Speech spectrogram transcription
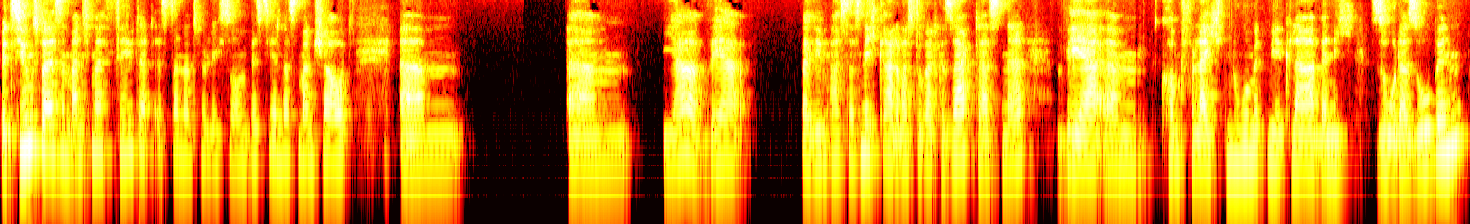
Beziehungsweise manchmal filtert es dann natürlich so ein bisschen, dass man schaut, ähm, ähm, ja, wer, bei wem passt das nicht, gerade was du gerade gesagt hast, ne? Wer ähm, kommt vielleicht nur mit mir klar, wenn ich so oder so bin?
